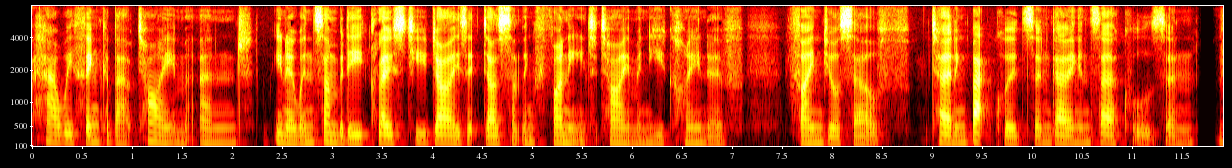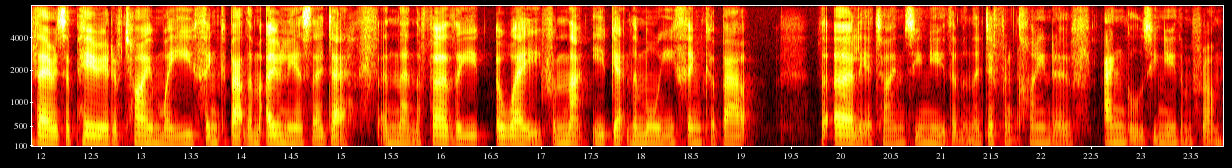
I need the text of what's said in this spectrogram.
how we think about time and you know when somebody close to you dies it does something funny to time and you kind of find yourself turning backwards and going in circles and there is a period of time where you think about them only as their death and then the further you, away from that you get the more you think about the earlier times you knew them and the different kind of angles you knew them from.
